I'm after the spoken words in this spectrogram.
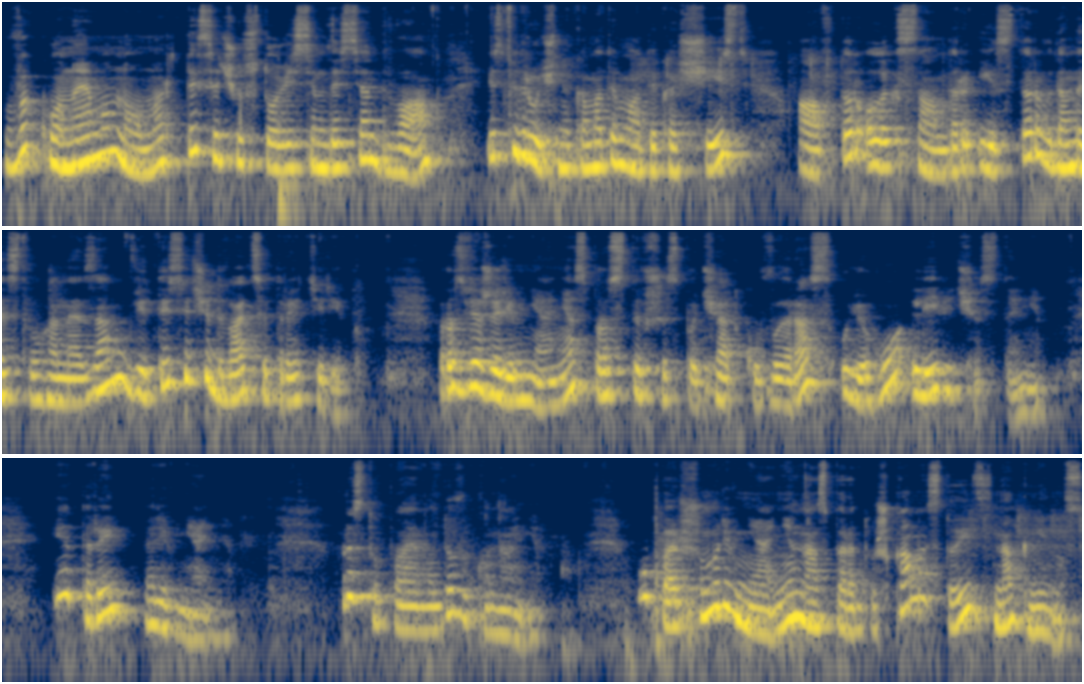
Виконуємо номер 1182 із підручника Математика 6, автор Олександр Істер, видавництво Генеза 2023 рік. Розв'яжи рівняння, спростивши спочатку вираз у його лівій частині. І три рівняння. Приступаємо до виконання. У першому рівнянні нас перед дужками стоїть знак мінус.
